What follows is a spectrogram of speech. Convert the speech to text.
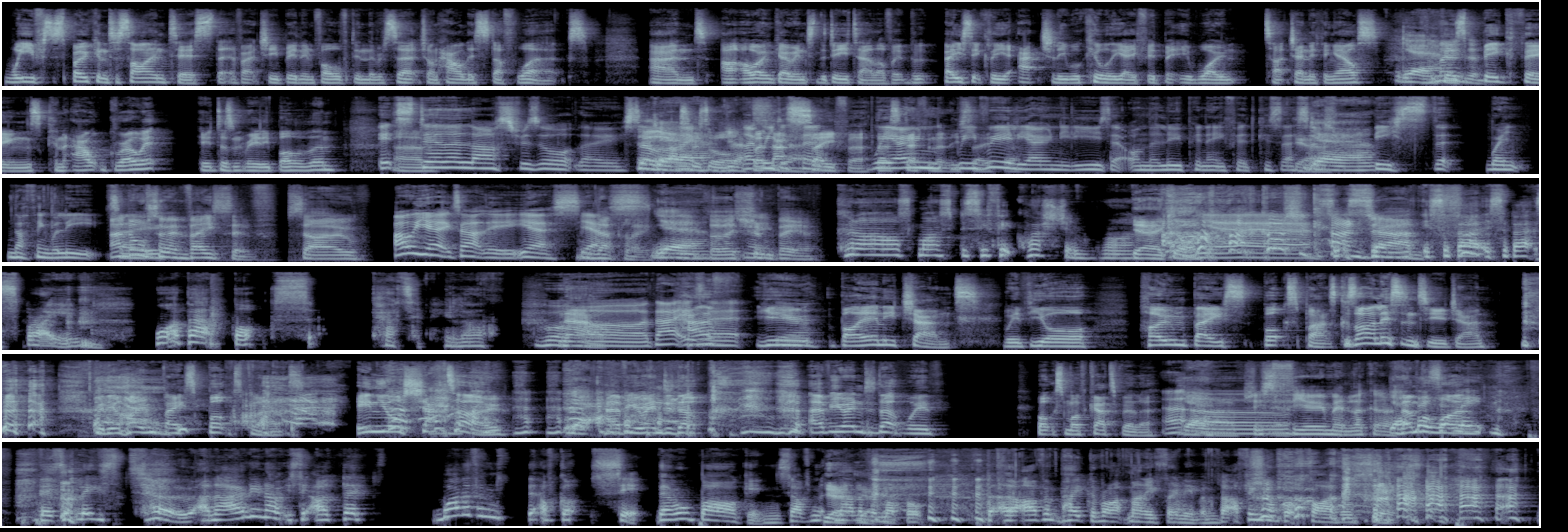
we've spoken to scientists that have actually been involved in the research on how this stuff works. And I, I won't go into the detail of it, but basically, it actually will kill the aphid, but it won't touch anything else Yeah. Amazing. because big things can outgrow it. It doesn't really bother them. It's Um, still a last resort, though. So Still a last Yeah. resort, Yeah. Like we that's just said, safer. we that's only, definitely we safer. really only use it on the lupin aphid because they're Yeah. such Yeah. beasts that won't nothing will eat. and also invasive. So oh yeah, exactly. Yes, yes. exactly. Yeah. So they shouldn't be. here. Can I ask my specific question, Ryan? Yeah, go on. Yeah. Of course you can, It's, um, Jan. it's about it's about spraying. what about box caterpillar? Whoa, Now, that is Have a you, yeah. by any chance, with your home base box plants? Because I listen to you, Jan, with your home base box plants in your chateau. Yeah. Have you ended up? have you ended up with box moth caterpillar? Uh-oh. She's fuming. Look at her. Yeah, Number there's one. At least, there's at least two, and I only know it. I, there- one of them I've got sick. They're all bargains. I've Yeah, none yeah. of them I've bought, but uh, I haven't paid the right money for any of them. But I think I've got five or six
